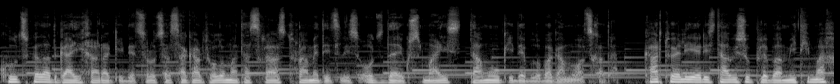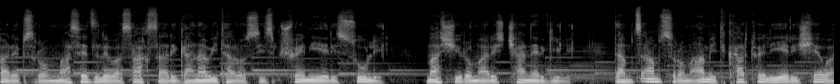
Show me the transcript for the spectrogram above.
გულწრფელად გაიხარა კიდეც, როცა საქართველოს 1918 წლის 26 მაისს დამოუკიდებლობა გამოაცხადა. ქართველი ერის თავისუფლება მითი מחარებს, რომ მას ეძლევა სახსარი განავითაროს ის მშვენიერი სული, მასში რომ არის ჩანერგილი და მწამს რომ ამით ქართველი ერი შევა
